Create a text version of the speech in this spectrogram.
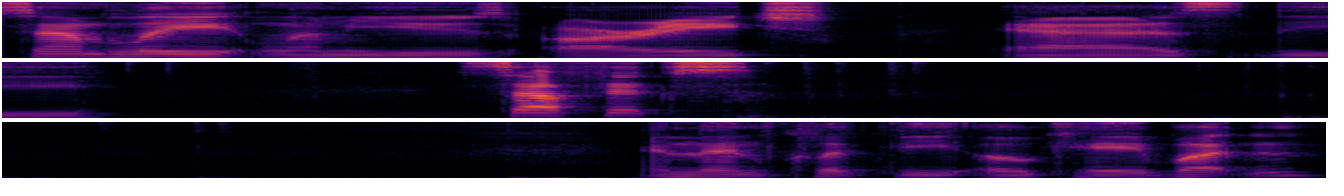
assembly. Let me use RH as the suffix. and then click the OK button.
